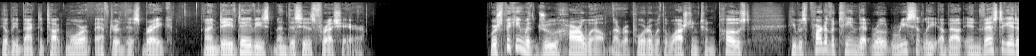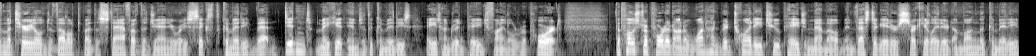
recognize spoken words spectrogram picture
He'll be back to talk more after this break. I'm Dave Davies, and this is Fresh Air. We're speaking with Drew Harwell, a reporter with the Washington Post. He was part of a team that wrote recently about investigative material developed by the staff of the January 6th committee that didn't make it into the committee's 800 page final report. The Post reported on a 122 page memo investigators circulated among the committee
